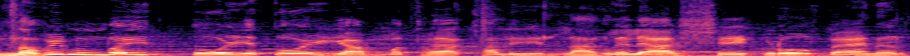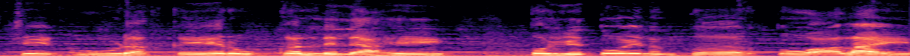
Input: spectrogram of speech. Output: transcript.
नवी मुंबईत तो येतोय या मथळ्याखाली लागलेल्या शेकडो बॅनरचे गूढ अखेर उकललेले आहे. तो येतोय नंतर तो आलाय.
